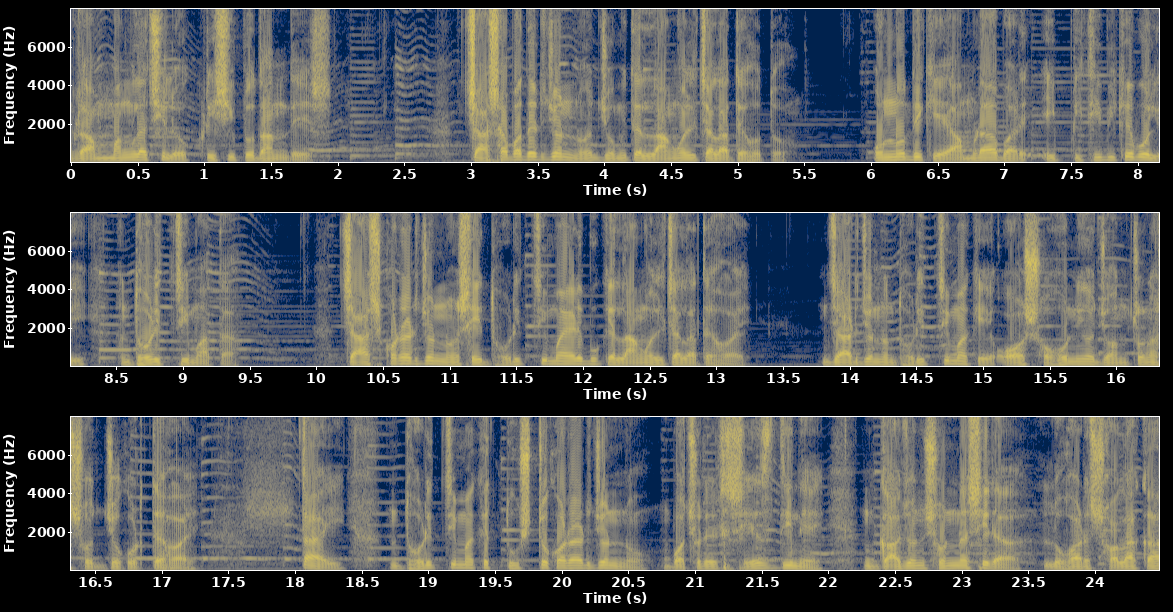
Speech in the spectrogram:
গ্রাম বাংলা ছিল কৃষি প্রধান দেশ। চাষাবাদের জন্য জমিতে লাঙল চালাতে হতো। অন্যদিকে আমরা আবার এই পৃথিবীকে বলি ধরিত্রী মাতা। চাষ করার জন্য সেই ধরিত্রী মায়ের বুকে লাঙল চালাতে হয়, যার জন্য ধরিত্রী মাকে অসহনীয় যন্ত্রণা সহ্য করতে হয়। তাই ধরিত্রী মাকে তুষ্ট করার জন্য বছরের শেষ দিনে গাজন সন্ন্যাসীরা লোহার শলাকা,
